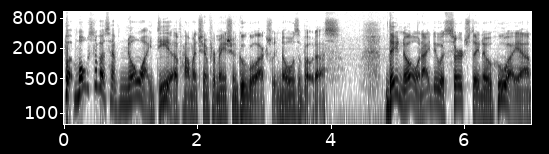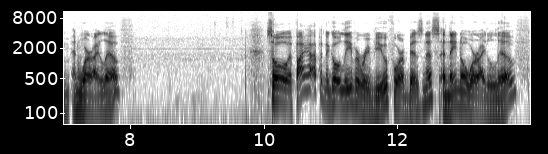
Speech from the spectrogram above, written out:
But most of us have no idea of how much information Google actually knows about us. They know when I do a search, they know who I am and where I live. So if I happen to go leave a review for a business and they know where I live,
